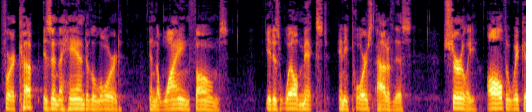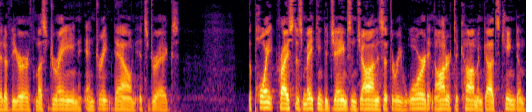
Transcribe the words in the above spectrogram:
for a cup is in the hand of the Lord and the wine foams. It is well mixed and he pours out of this. Surely all the wicked of the earth must drain and drink down its dregs. The point Christ is making to James and John is that the reward and honor to come in God's kingdom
